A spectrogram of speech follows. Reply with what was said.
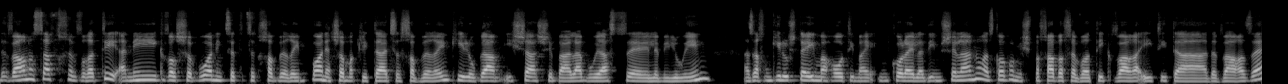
דבר נוסף חברתי, אני כבר שבוע נמצאת אצל חברים פה, אני עכשיו מקליטה אצל חברים, כאילו גם אישה שבעלה גויס אה, למילואים, אז אנחנו כאילו שתי אימהות עם, עם כל הילדים שלנו, אז קודם כל משפחה בחברתי כבר ראיתי את הדבר הזה.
